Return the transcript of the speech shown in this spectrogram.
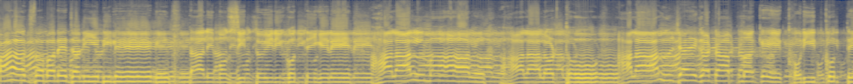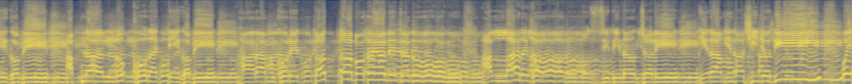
পাক জবানে জানিয়ে দিলে তাহলে মসজিদ তৈরি করতে গেলে হালাল মাল, হালাল অর্থ, হালাল জায়গাটা আপনাকে খরিদ করতে হবে, আপনার লক্ষ্য রাখতে হবে। হারাম করে তত্ত্বাবধানে যেন আল্লাহর ঘর মসজিদে না চলে। গ্রামবাসী যদি ওই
